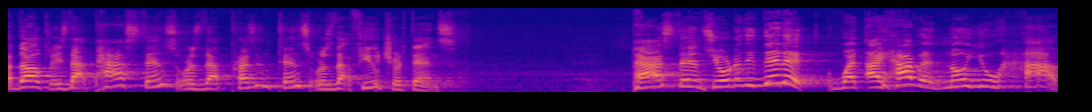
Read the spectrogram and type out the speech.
adultery. Is that past tense or is that present tense or is that future tense? Past tense, you already did it. What I haven't, no, you have.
